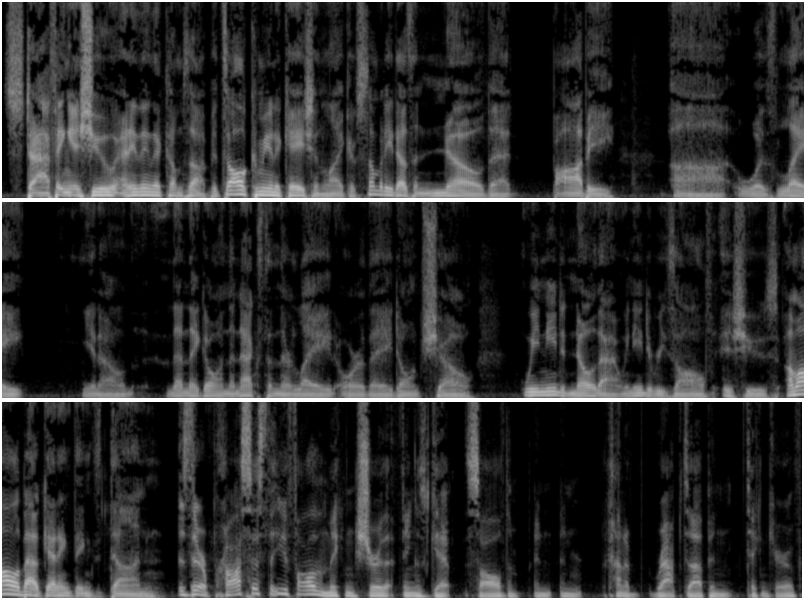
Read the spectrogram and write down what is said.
staffing issue, anything that comes up, it's all communication. Like if somebody doesn't know that Bobby uh, was late, you know, then they go in the next and they're late or they don't show. We need to know that. We need to resolve issues. I'm all about getting things done. Is there a process that you follow in making sure that things get solved and, and, and kind of wrapped up and taken care of?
